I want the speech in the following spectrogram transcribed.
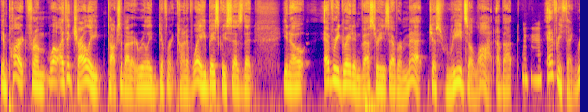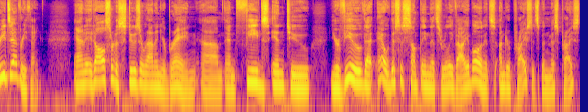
in part from well I think Charlie talks about it a really different kind of way he basically says that you know every great investor he's ever met just reads a lot about mm-hmm. everything reads everything and it all sort of stews around in your brain um, and feeds into your view that oh this is something that's really valuable and it's underpriced. It's been mispriced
